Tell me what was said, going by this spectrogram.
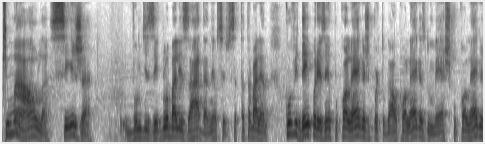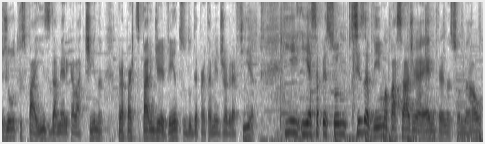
que uma aula seja vamos dizer, globalizada, né? ou seja, você está trabalhando. Convidei, por exemplo, colegas de Portugal, colegas do México, colegas de outros países da América Latina para participarem de eventos do Departamento de Geografia. E, e essa pessoa não precisa vir uma passagem aérea internacional,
